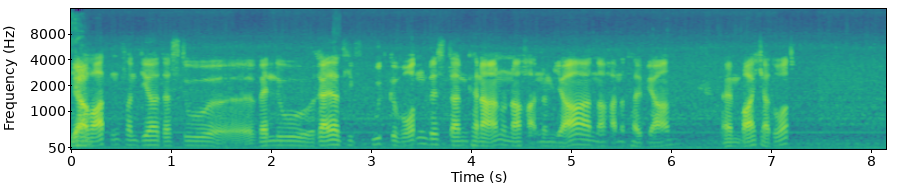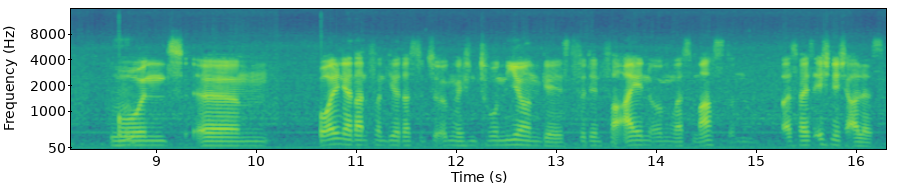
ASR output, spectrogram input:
die Ja. erwarten von dir, dass du, äh, wenn du relativ gut geworden bist, dann, keine Ahnung, nach einem Jahr, nach anderthalb Jahren, ähm, war ich ja dort, Mhm. und ähm, wollen ja dann von dir, dass du zu irgendwelchen Turnieren gehst, für den Verein irgendwas machst und was weiß ich nicht alles.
